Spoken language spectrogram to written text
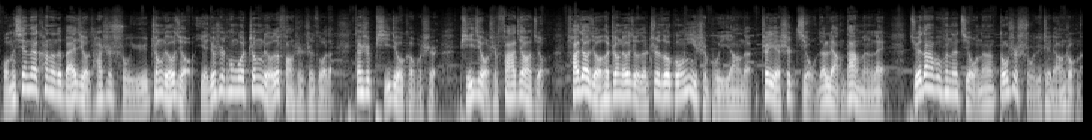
我们现在看到的白酒它是属于蒸馏酒，也就是通过蒸馏的方式制作的。但是啤酒可不是，啤酒是发酵酒，发酵酒和蒸馏酒的制作工艺是不一样的，这也是酒的两大门类。绝大部分的酒呢都是属于这两种的，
